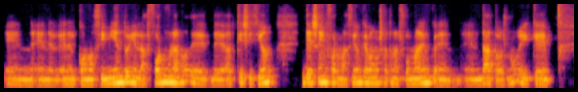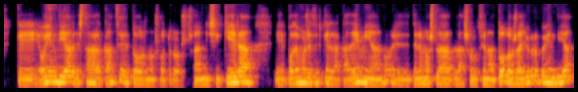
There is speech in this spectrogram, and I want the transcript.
en, el, conocimiento y en la fórmula de, adquisición de esa información que vamos a transformar en, datos y que que hoy en día está al alcance de todos nosotros. Ni siquiera eh, podemos decir que en la academia ¿no? Eh, tenemos la, solución a todo. O sea, yo creo que hoy en día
